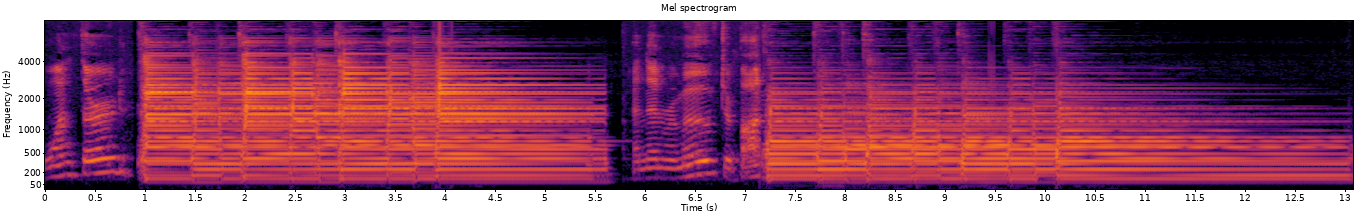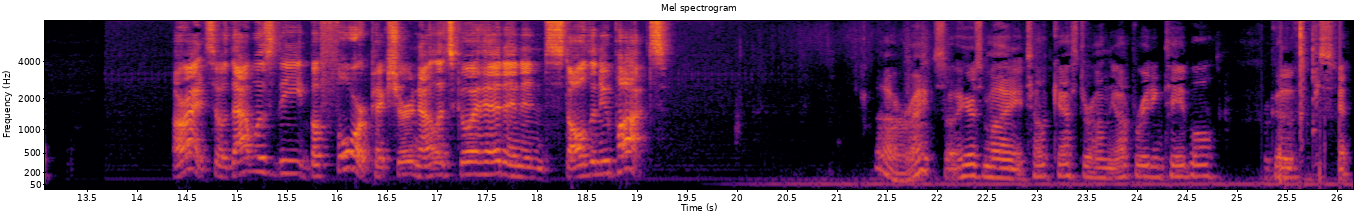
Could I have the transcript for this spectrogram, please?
one-third, And then removed or bottom. So that was the before picture. Now let's go ahead and install the new pots. Alright, so here's my Telecaster on the operating table. We're going to set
